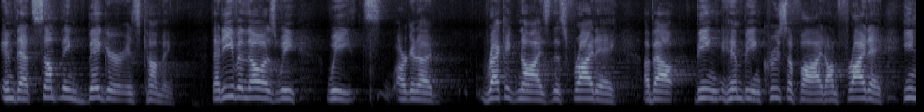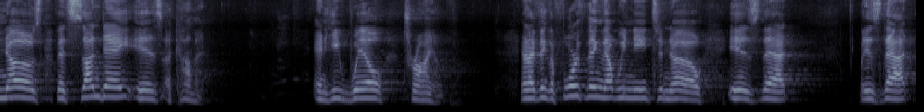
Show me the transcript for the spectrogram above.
and that something bigger is coming. That even though, as we, we are going to recognize this Friday about being him being crucified on Friday, he knows that Sunday is a coming and he will triumph. And I think the fourth thing that we need to know is that, is that,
